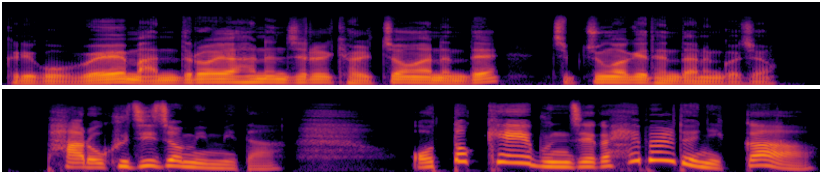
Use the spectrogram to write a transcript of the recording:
그리고 왜 만들어야 하는지를 결정하는데 집중하게 된다는 거죠. 바로 그 지점입니다. 어떻게 문제가 해결되니까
